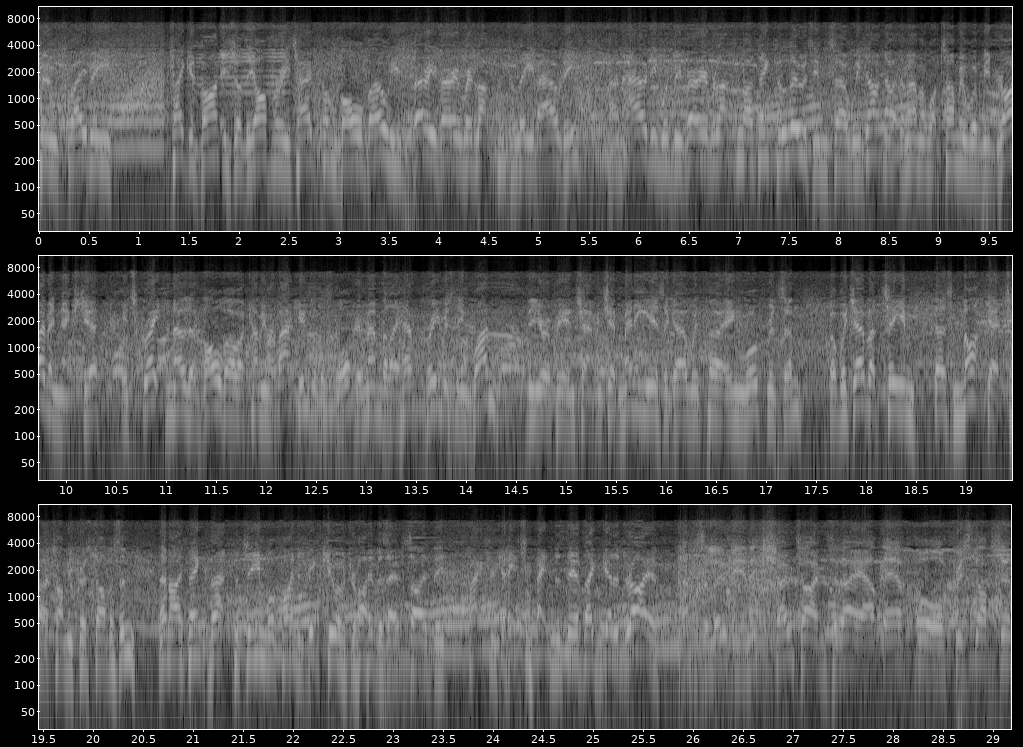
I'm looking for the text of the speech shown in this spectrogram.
to maybe take advantage of the offer he's had from Volvo. He's very, very reluctant to leave Audi, and Audi would be very reluctant, I think, to lose him. So we don't know at the moment what Tommy would be driving next year. It's great to know that Volvo are coming back into the sport. Remember, they have previously won the European Championship many years ago with Per Inge Walfridsson. But whichever team does not get Tommy Kristoffersson, then I think that the team will find a big queue of drivers outside the factory gates waiting to see if they can get a drive. Absolutely, and it's showtime today out there for Kristoffersson.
